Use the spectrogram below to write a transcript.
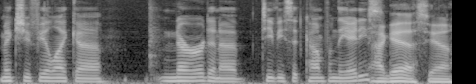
Makes you feel like a nerd in a TV sitcom from the 80s? I guess, yeah,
